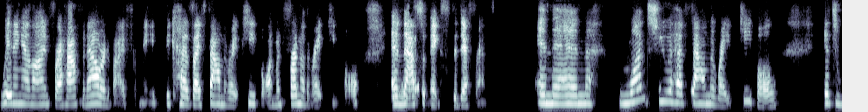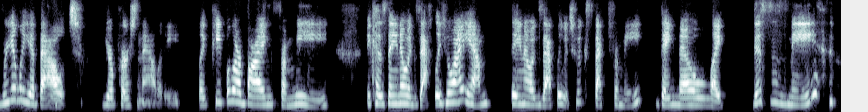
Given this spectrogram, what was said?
waiting in line for a half an hour to buy from me because I found the right people. I'm in front of the right people. And that's what makes the difference. And then once you have found the right people, it's really about your personality. Like people are buying from me because they know exactly who I am. they know exactly what to expect from me. They know like this is me.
